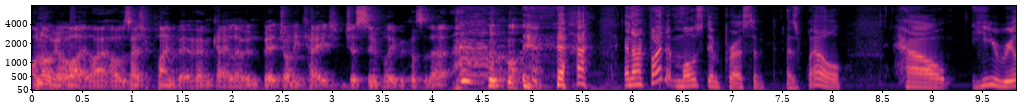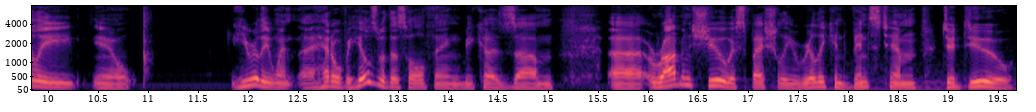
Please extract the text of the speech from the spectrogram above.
I'm not gonna lie, like, I was actually playing a bit of MK11, a bit of Johnny Cage, just simply because of that. and I find it most impressive as well how he really, you know, he really went uh, head over heels with this whole thing because um, uh, Robin Shou, especially, really convinced him to do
